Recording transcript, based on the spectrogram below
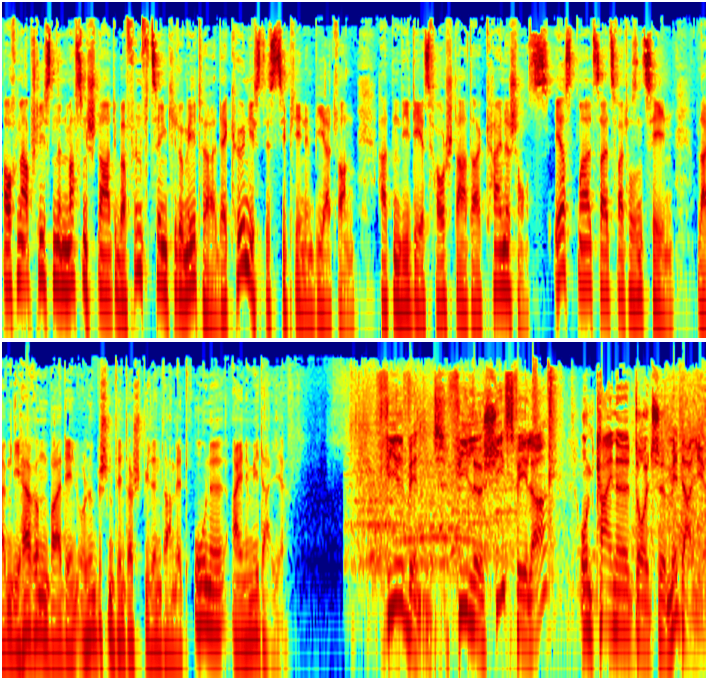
Auch im abschließenden Massenstart über 15 Kilometer, der Königsdisziplin im Biathlon, hatten die DSV-Starter keine Chance. Erstmals seit 2010 bleiben die Herren bei den Olympischen Winterspielen damit ohne eine Medaille. Viel Wind, viele Schießfehler und keine deutsche Medaille.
